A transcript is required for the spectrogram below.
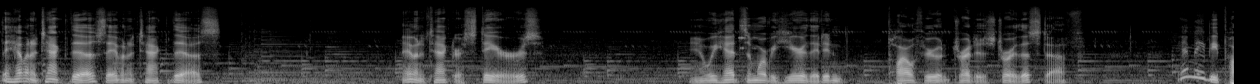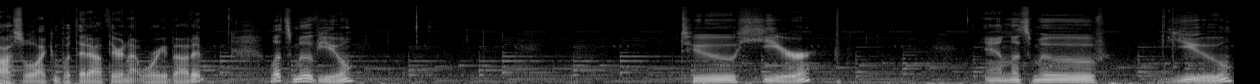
They haven't attacked this, they haven't attacked this. They haven't attacked our stairs. And we had some over here. They didn't plow through and try to destroy this stuff. It may be possible I can put that out there and not worry about it. Let's move you to here. And let's move you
